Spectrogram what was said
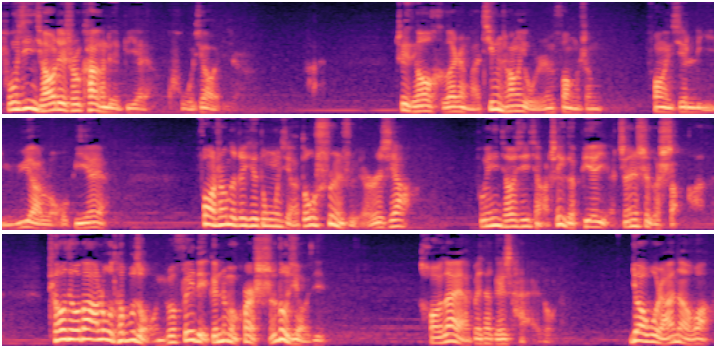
冯新桥这时候看看这鳖呀，苦笑一下，这条河上啊，经常有人放生，放一些鲤鱼呀、老鳖呀，放生的这些东西啊，都顺水而下。冯新桥心想：“这个鳖也真是个傻子，条条大路他不走，你说非得跟这么块石头较劲。好在啊，被他给踩着了。要不然的话，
